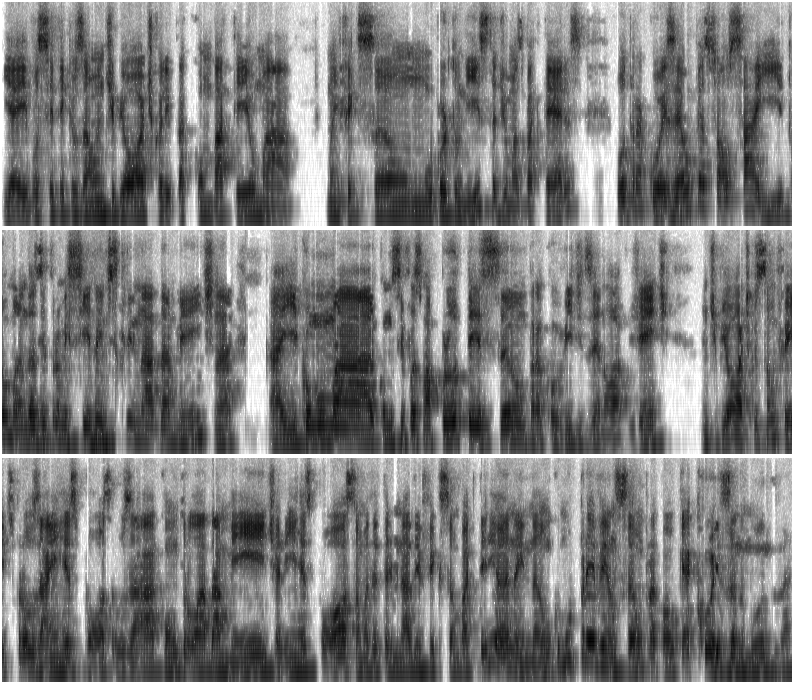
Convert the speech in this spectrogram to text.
e aí você ter que usar um antibiótico ali para combater uma, uma infecção oportunista de umas bactérias. Outra coisa é o pessoal sair tomando azitromicina indiscriminadamente, né? Aí como uma, como se fosse uma proteção para a COVID-19. Gente, antibióticos são feitos para usar em resposta, usar controladamente ali em resposta a uma determinada infecção bacteriana e não como prevenção para qualquer coisa no mundo, né?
